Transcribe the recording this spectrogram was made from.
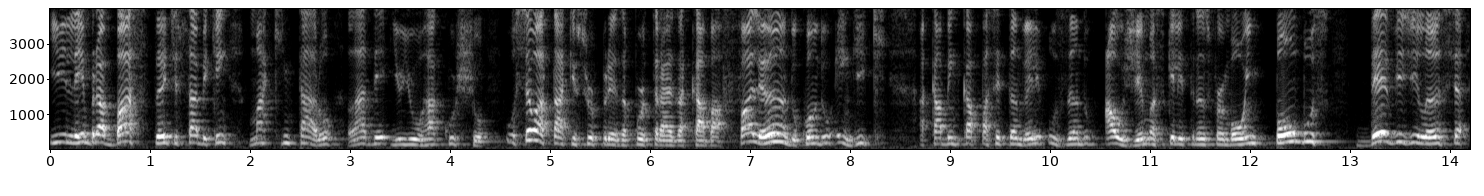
e lembra bastante, sabe quem? Makintaro lá de Yu Yu Hakusho. O seu ataque surpresa por trás acaba falhando quando Henrique acaba incapacitando ele usando algemas que ele transformou em pombos de vigilância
